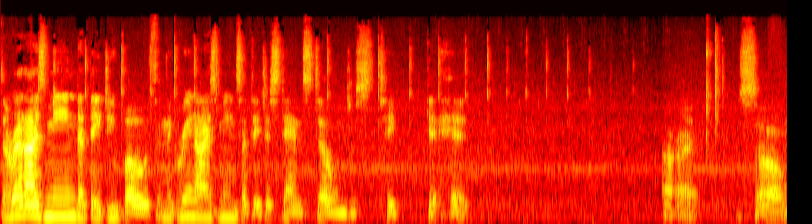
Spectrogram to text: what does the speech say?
The red eyes mean that they do both. And the green eyes means that they just stand still and just take get hit. Alright, so...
